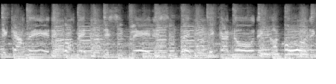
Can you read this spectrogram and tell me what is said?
des carnets, des cornets, des sifflets, des soufflets, des canaux, des crapauds, des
